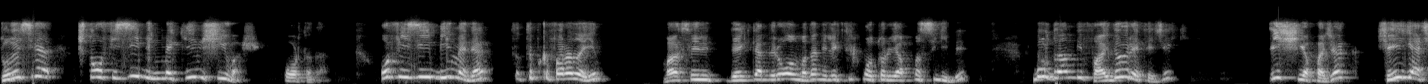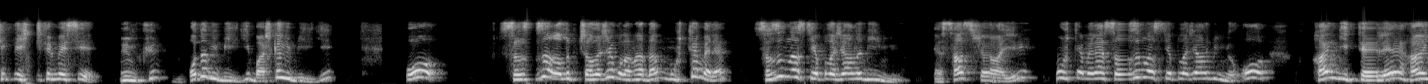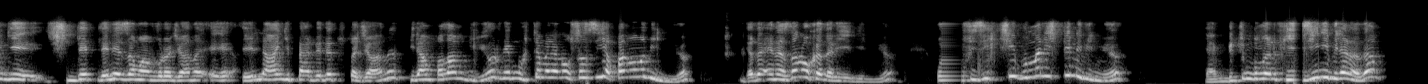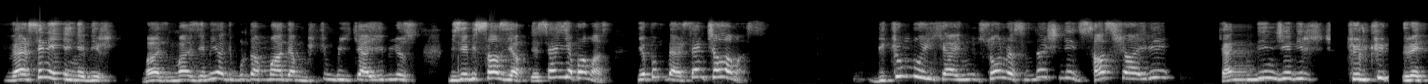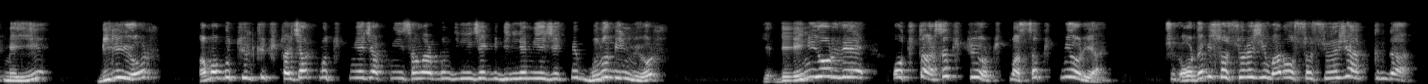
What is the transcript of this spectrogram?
Dolayısıyla işte o fiziği bilmek gibi bir şey var ortada. O fiziği bilmeden tıpkı Faraday'ın Maxwell'in denklemleri olmadan elektrik motoru yapması gibi buradan bir fayda üretecek, iş yapacak, şeyi gerçekleştirmesi mümkün. O da bir bilgi, başka bir bilgi. O sazı alıp çalacak olan adam muhtemelen sazın nasıl yapılacağını bilmiyor. Yani saz şairi muhtemelen sazın nasıl yapılacağını bilmiyor. O hangi tele, hangi şiddetle ne zaman vuracağını, e, elini hangi perdede tutacağını plan falan biliyor ve muhtemelen o sazı yapan onu bilmiyor. Ya da en azından o kadar iyi bilmiyor. O fizikçi bunların hiçbirini bilmiyor. Yani bütün bunların fiziğini bilen adam versene eline bir malzemeyi hadi buradan madem bütün bu hikayeyi biliyorsun bize bir saz yap desen yapamaz. Yapıp versen çalamaz. Bütün bu hikayenin sonrasında şimdi saz şairi kendince bir türkü üretmeyi biliyor ama bu türkü tutacak mı tutmayacak mı insanlar bunu dinleyecek mi dinlemeyecek mi bunu bilmiyor. Deniyor ve o tutarsa tutuyor tutmazsa tutmuyor yani. Çünkü orada bir sosyoloji var o sosyoloji hakkında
